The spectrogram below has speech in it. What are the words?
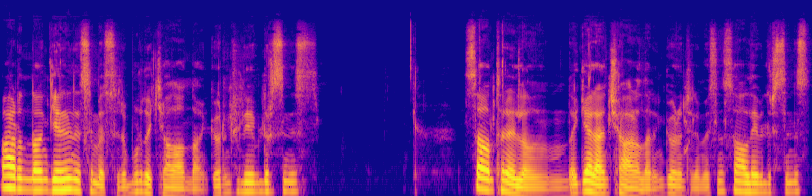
Ardından gelen SMS'leri buradaki alandan görüntüleyebilirsiniz. Santral alanında gelen çağrıların görüntülemesini sağlayabilirsiniz.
